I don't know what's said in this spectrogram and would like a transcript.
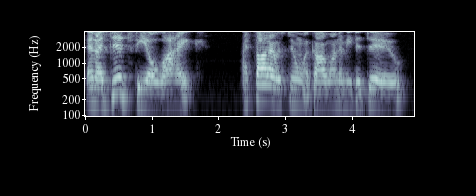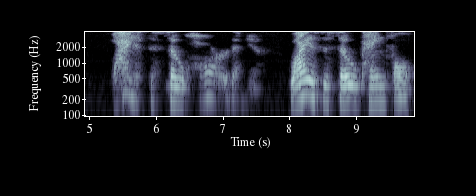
And I did feel like I thought I was doing what God wanted me to do. Why is this so hard? Yeah. Why is this so painful?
